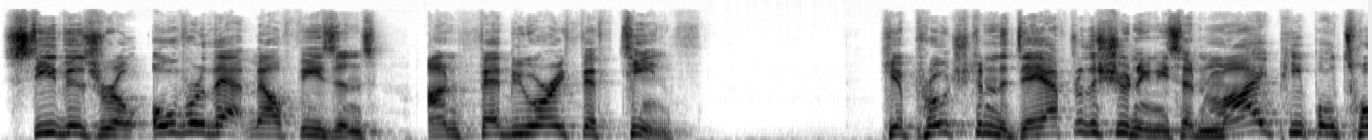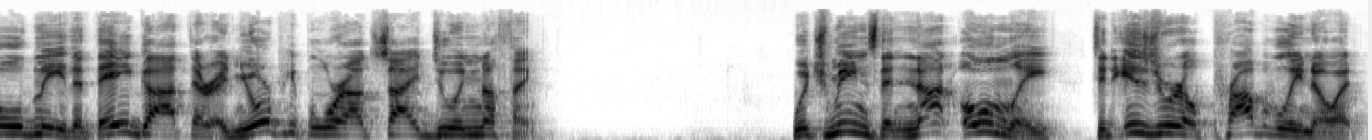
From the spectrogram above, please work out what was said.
Steve Israel over that malfeasance on February 15th. He approached him the day after the shooting and he said, My people told me that they got there and your people were outside doing nothing. Which means that not only did Israel probably know it,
